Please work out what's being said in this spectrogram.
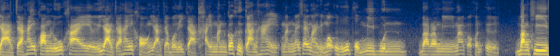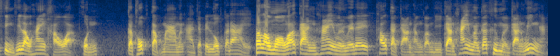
อยากจะให้ความรู้ใคร หรืออยากจะให้ของอยากจะบริจาคใครมันก็คือการให้มันไม่ใช่หมายถึงว่าโอ้โหผมมีบุญบารมีมากกว่าคนอื่น บางทีสิ่งที่เราให้เขาอะผล กระทบกลับมามันอาจจะเป็นลบก็ได้ ถ้าเรามองว่าการให้มันไม่ได้เท่ากับการทำความดี การให้มันก็คือเหมือนการวิ่งอะ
